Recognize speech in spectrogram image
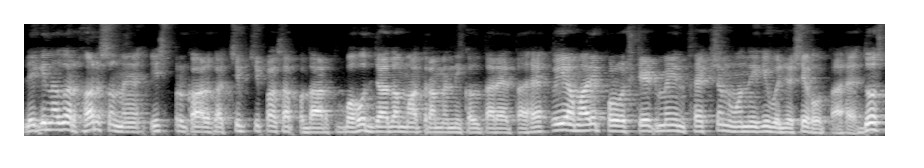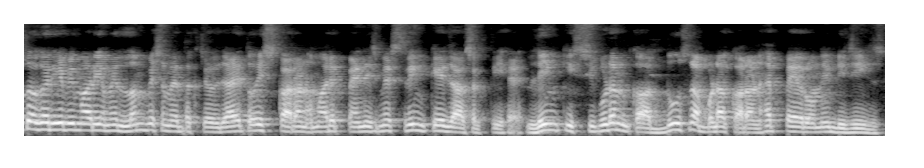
लेकिन अगर हर समय इस प्रकार का चिपचिपा सा पदार्थ बहुत ज़्यादा मात्रा में निकलता रहता है तो ये हमारे प्रोस्टेट में इन्फेक्शन होने की वजह से होता है। दोस्तों, अगर ये बीमारी हमें लंबे समय तक चल जाए तो इस कारण हमारे पेनिस में श्रिंकेज आ सकती है। लिंग की सिकुड़न का दूसरा बड़ा कारण है पेरोनी डिज़ीज़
